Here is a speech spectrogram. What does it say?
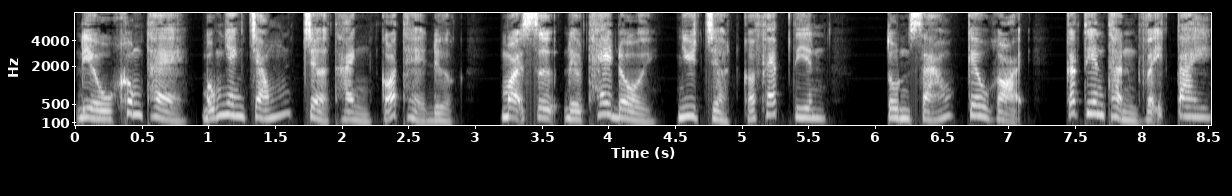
Điều không thể bỗng nhanh chóng trở thành có thể được. Mọi sự đều thay đổi như chợt có phép tiên. Tôn giáo kêu gọi, các thiên thần vẫy tay,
